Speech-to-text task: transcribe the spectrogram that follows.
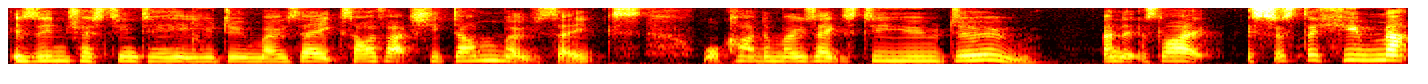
It's interesting to hear you do mosaics. I've actually done mosaics. What kind of mosaics do you do? and it's like it's just the human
